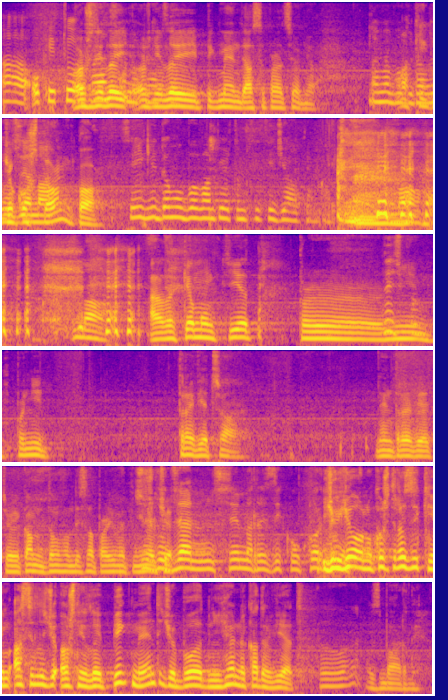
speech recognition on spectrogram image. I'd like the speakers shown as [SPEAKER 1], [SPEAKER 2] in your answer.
[SPEAKER 1] është një lloj, është një lloj pigmenti, s'është operacion, jo.
[SPEAKER 2] Në me
[SPEAKER 3] bukë
[SPEAKER 2] do
[SPEAKER 1] Kjo kushton, po.
[SPEAKER 2] Se Igli do me u bë vampir të më thithi gjakun. Ma,
[SPEAKER 3] ma.
[SPEAKER 1] Edhe kjo mund të jetë
[SPEAKER 2] për
[SPEAKER 1] një, për një tre vjeçar. Në në tre vjet, që i kam domethënë disa parime të mira që...
[SPEAKER 3] Që është domethënë si rreziku, kur një...
[SPEAKER 1] Jo, jo, nuk është rrezikim, asnjë lloj gjëje, është një lloj pigmenti që bëhet njëherë në katër vjet.
[SPEAKER 3] Po.
[SPEAKER 1] Zbardhi.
